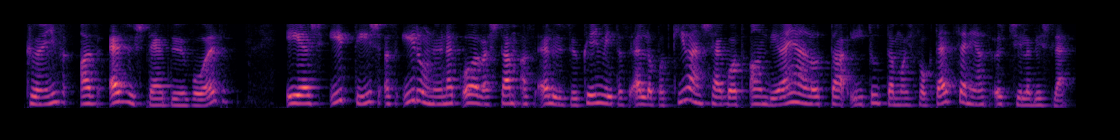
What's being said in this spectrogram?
könyv az Ezüsterdő volt, és itt is az írónőnek olvastam az előző könyvét, az Ellopott kívánságot, Andi ajánlotta, így tudtam, hogy fog tetszeni, az öt is lett.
